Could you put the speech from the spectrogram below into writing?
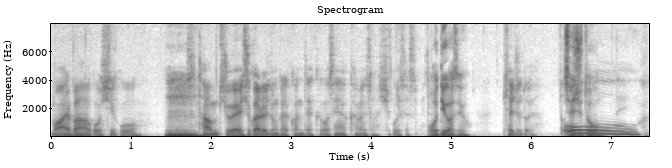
뭐 알바하고 쉬고 음. 다음 주에 휴가를 좀 갈 건데 그거 생각하면서 쉬고 있었습니다. 어디 가세요? 제주도요. 제주도. 네.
